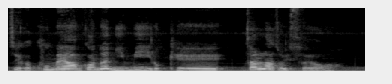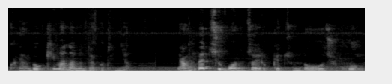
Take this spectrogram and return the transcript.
제가 구매한 거는 이미 이렇게 잘라져 있어요. 그냥 넣기만 하면 되거든요. 양배추 먼저 이렇게 좀 넣어주고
